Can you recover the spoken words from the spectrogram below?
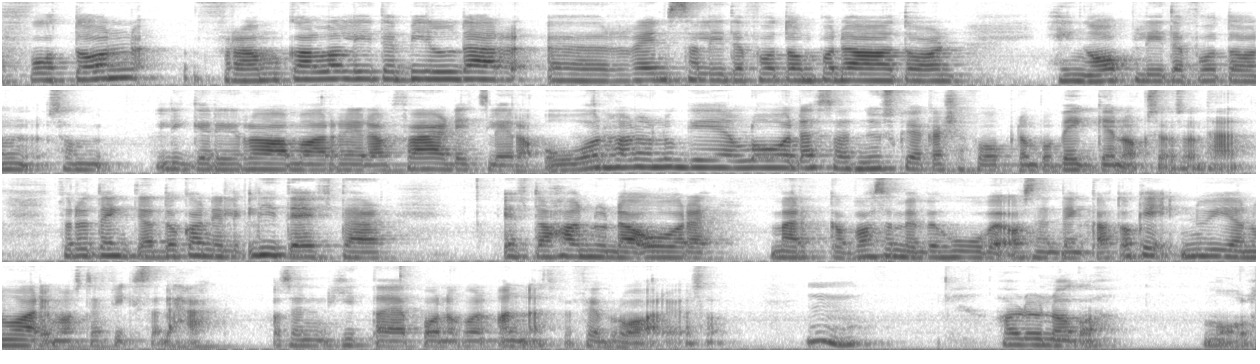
foton, framkalla lite bilder, äh, rensa lite foton på datorn, hänga upp lite foton som ligger i ramar redan färdigt. Flera år har de legat i en låda så att nu ska jag kanske få upp dem på väggen också och sånt här. Så då tänkte jag att då kan jag lite efter, efterhand under året märka vad som är behovet och sen tänka att okej, okay, nu i januari måste jag fixa det här och sen hittar jag på något annat för februari och så. Mm. Har du något mål?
